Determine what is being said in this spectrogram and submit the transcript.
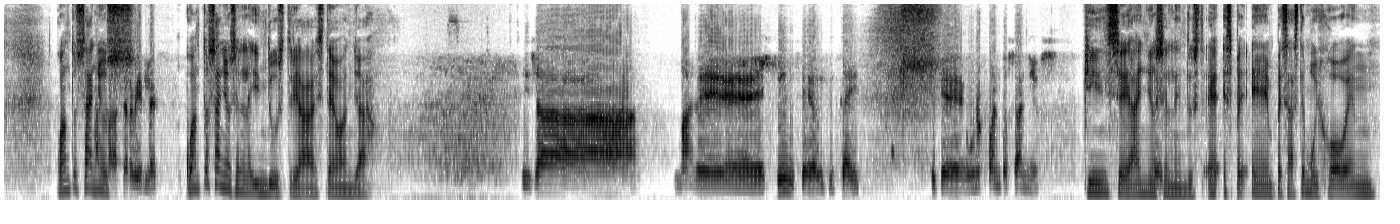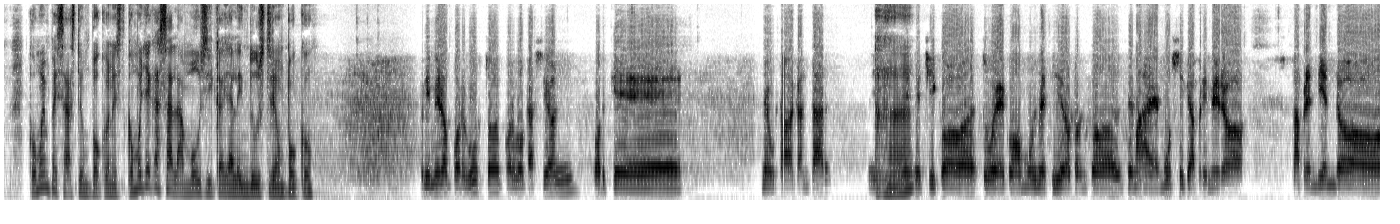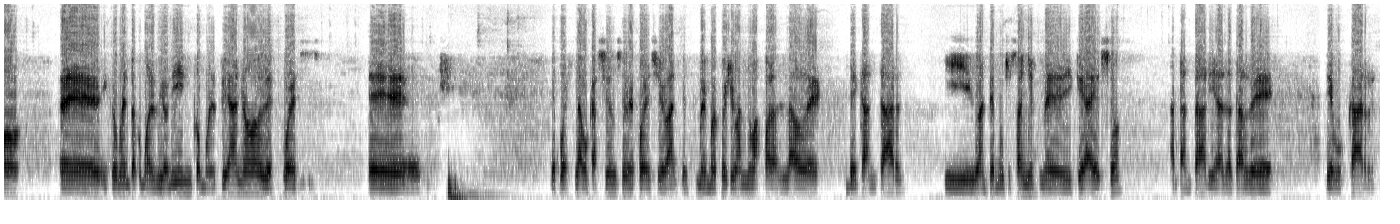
¿Cuántos años? para servirles. ¿Cuántos años en la industria, Esteban, ya? Y ya más de 15 o 16, así que unos cuantos años. 15 años Sí. en la industria. Eh, eh, empezaste muy joven. ¿Cómo empezaste un poco en esto? ¿Cómo llegas a la música y a la industria un poco? Primero por gusto, por vocación, porque me gustaba cantar. Y Ajá. desde chico estuve como muy metido con todo el tema de música, primero aprendiendo eh, instrumentos como el violín, como el piano, después eh, después la vocación se me fue llevando, me, me fue llevando más para el lado de, de cantar y durante muchos años me dediqué a eso, a cantar y a tratar de, de buscar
